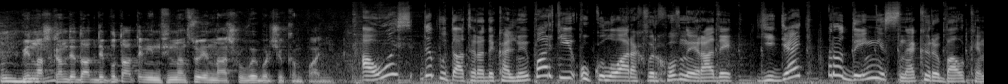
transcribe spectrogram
Він наш кандидат депутати, він фінансує нашу виборчу кампанію. А ось депутати радикальної партії у кулуарах Верховної Ради їдять родинні снеки рибалки.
